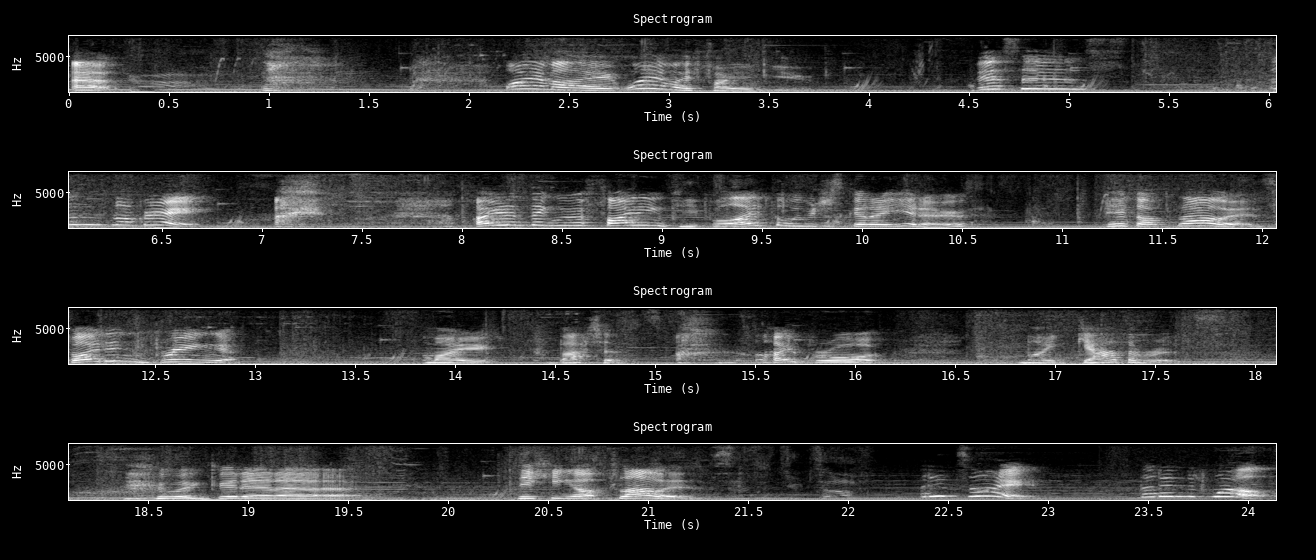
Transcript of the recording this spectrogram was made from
Oh. why am I why am I fighting you? This is this is not great. I didn't think we were fighting people. I thought we were just gonna, you know, pick up flowers. So I didn't bring my combatants. I brought my gatherers who are good at uh, picking up flowers. But it's fine. That ended well.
